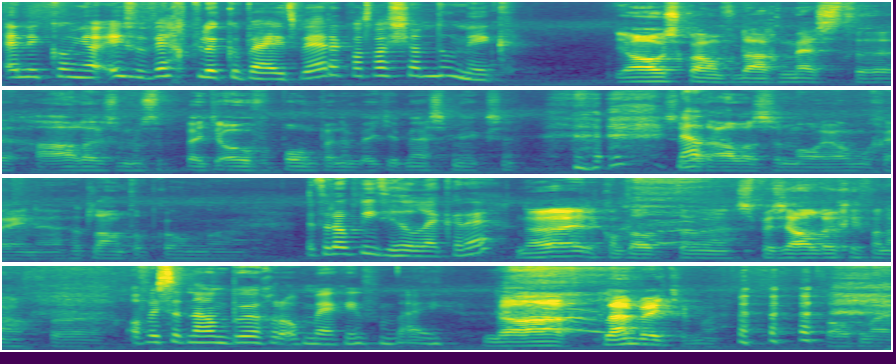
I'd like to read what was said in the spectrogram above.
En ik kon jou even wegplukken bij het werk. Wat was je aan het doen, Nick? Ja, ze kwamen vandaag mest uh, halen. Ze moesten een beetje overpompen en een beetje mest mixen. Zodat nou, alles mooi homogeen uh, het land op kon. Uh. Het rookt niet heel lekker, hè? Nee, er komt altijd een speciaal luchtje vanaf. Of is dat nou een burgeropmerking van mij? Nou, een klein beetje, maar valt mij.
